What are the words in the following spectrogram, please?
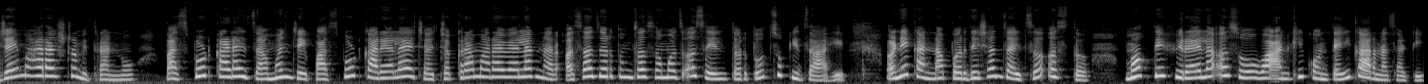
जय महाराष्ट्र मित्रांनो पासपोर्ट काढायचा म्हणजे पासपोर्ट कार्यालयाच्या चक्रा माराव्या लागणार असा जर तुमचा समज असेल तर तो चुकीचा आहे. अनेकांना परदेशात जायचं असतं. मग ते फिरायला असो वा आणखी कोणत्याही कारणासाठी.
